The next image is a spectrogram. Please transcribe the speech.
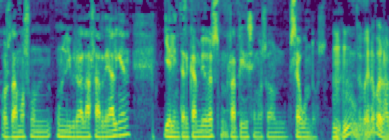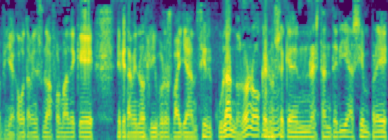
os damos un, un libro al azar de alguien y el intercambio es rapidísimo, son segundos. Bueno, pues al fin y al cabo también es una forma de que, de que también los libros vayan circulando, ¿no? ¿no? Que no se queden en una estantería siempre.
